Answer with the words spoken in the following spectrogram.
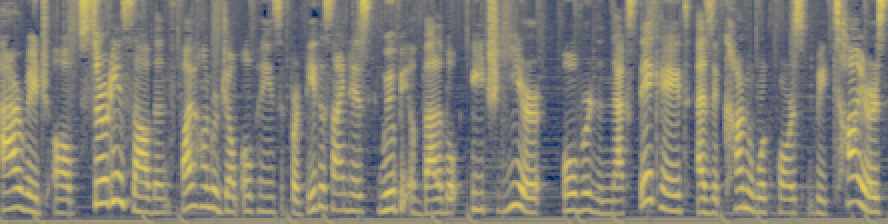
average of 13,500 job openings for data scientists will be available each year over the next decade as the current workforce retires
